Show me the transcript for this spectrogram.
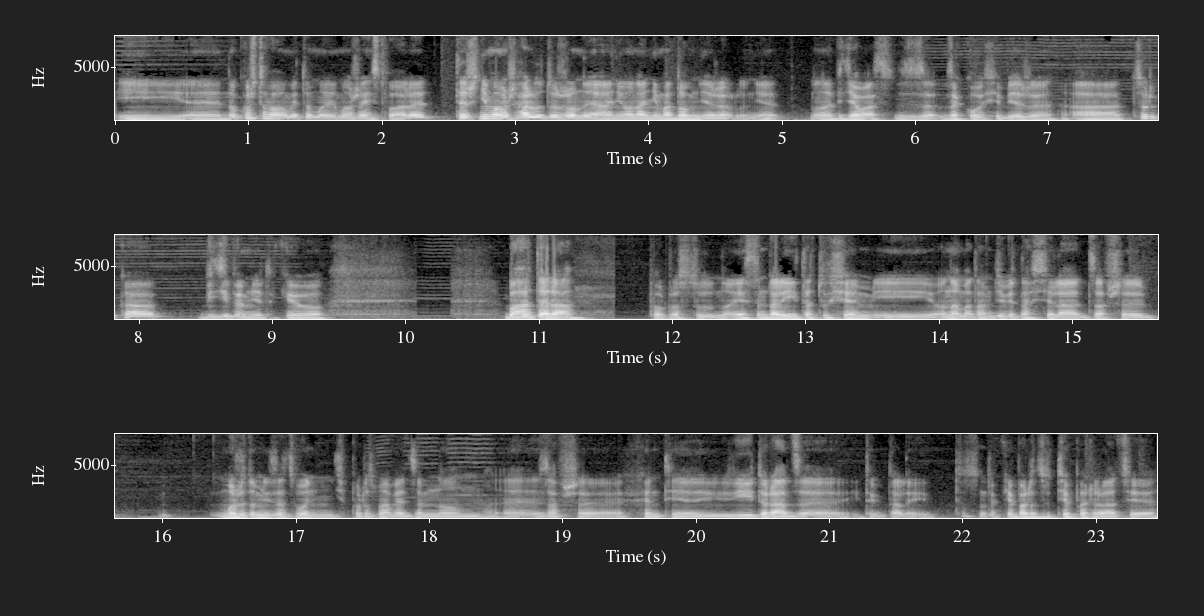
I e, no kosztowało mnie to moje małżeństwo, ale też nie mam żalu do żony, ani ona nie ma do mnie żalu, nie? Ona wiedziała za, za koło się bierze, a córka widzi we mnie takiego bohatera. Po prostu, no jestem dalej tatusiem i ona ma tam 19 lat, zawsze może do mnie zadzwonić, porozmawiać ze mną, e, zawsze chętnie jej doradzę i tak dalej. To są takie bardzo ciepłe relacje.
